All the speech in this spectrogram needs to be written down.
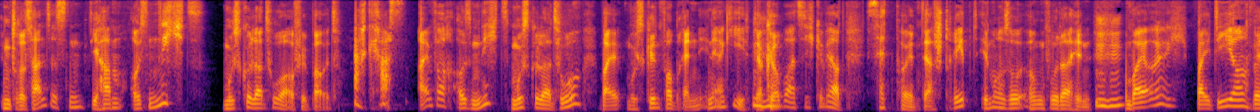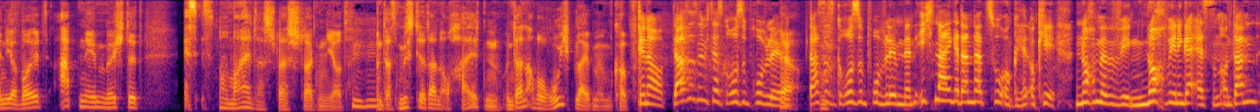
interessantesten, die haben aus Nichts Muskulatur aufgebaut. Ach krass. Einfach aus dem Nichts Muskulatur, weil Muskeln verbrennen Energie. Der Körper hat sich gewehrt. Setpoint, der strebt immer so irgendwo dahin. Und bei euch, bei dir, wenn ihr wollt, abnehmen möchtet, es ist normal, dass das stagniert. Und das müsst ihr dann auch halten. Und dann aber ruhig bleiben im Kopf. Genau, das ist nämlich das große Problem. Ja. Das ist das große Problem, denn ich neige dann dazu, okay, okay, noch mehr bewegen, noch weniger essen und dann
